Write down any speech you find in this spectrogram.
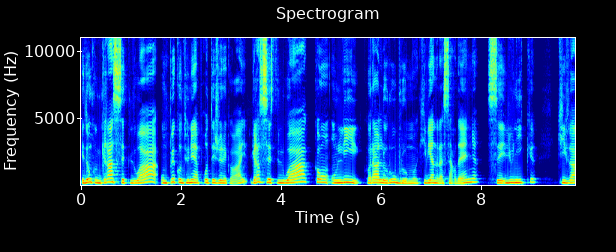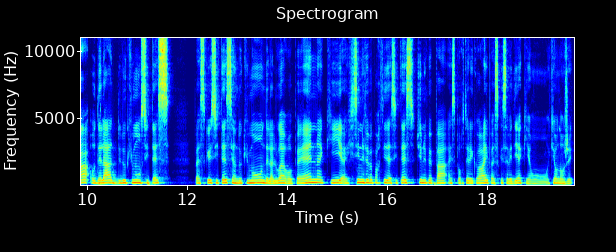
Et donc, grâce à cette loi, on peut continuer à protéger les corails. Grâce à cette loi, quand on lit Coral rubrum, qui vient de la Sardaigne, c'est l'unique qui va au-delà du document CITES, parce que CITES, c'est un document de la loi européenne qui, euh, s'il ne fait pas partie de la CITES, tu ne peux pas exporter les corails parce que ça veut dire qu'ils sont en danger.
